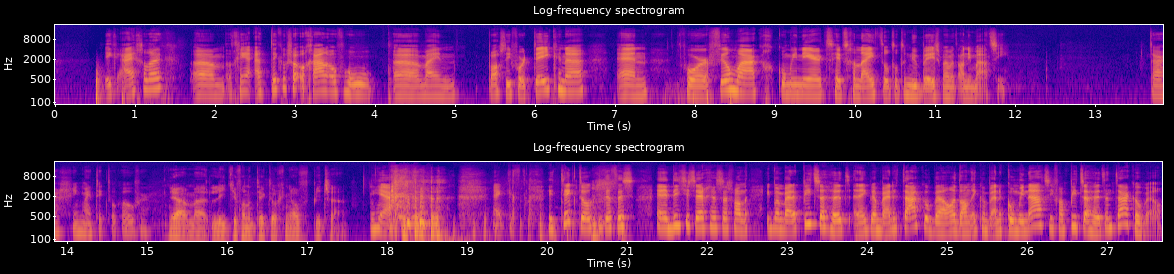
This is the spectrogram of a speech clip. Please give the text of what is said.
ik eigenlijk... ehm, het ging, TikTok zou gaan over hoe eh, mijn passie voor tekenen en voor filmmaken gecombineerd heeft geleid tot dat ik nu bezig ben met animatie. Daar ging mijn TikTok over. Ja, maar het liedje van de TikTok ging over pizza. Ja. Kijk, die TikTok, dat is... En het liedje zeggen ze van... Ik ben bij de Pizza Hut en ik ben bij de Taco Bell. En dan ik ben bij de combinatie van Pizza Hut en Taco Bell.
